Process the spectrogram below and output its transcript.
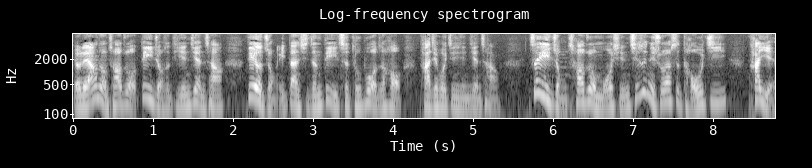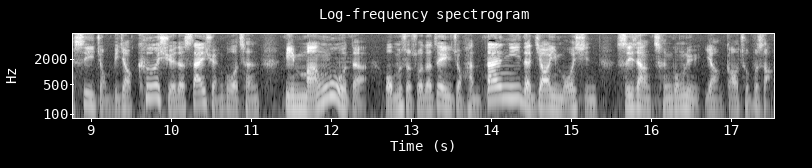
有两种操作，第一种是提前建仓，第二种一旦形成第一次突破之后，它就会进行建仓。这一种操作模型，其实你说它是投机，它也是一种比较科学的筛选过程，比盲目的我们所说的这一种很单一的交易模型，实际上成功率要高出不少。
